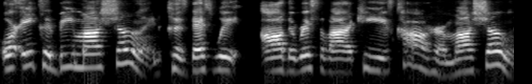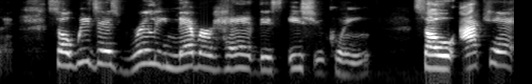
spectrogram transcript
or it could be my son, because that's what all the rest of our kids call her, my son. So we just really never had this issue, Queen. So I can't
